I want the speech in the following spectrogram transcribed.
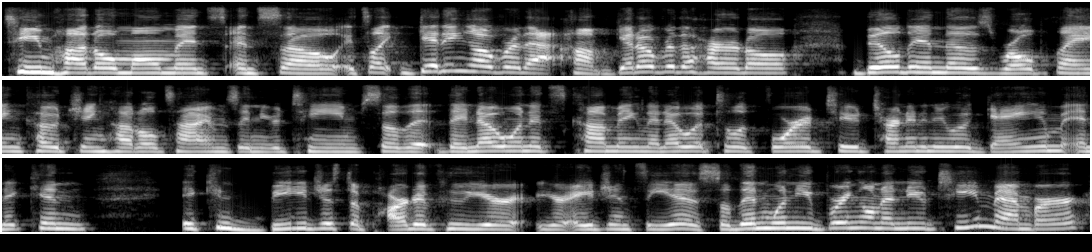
team huddle moments. And so it's like getting over that hump, get over the hurdle, build in those role playing coaching huddle times in your team so that they know when it's coming, they know what to look forward to, turn it into a game. And it can it can be just a part of who your your agency is. So then when you bring on a new team member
